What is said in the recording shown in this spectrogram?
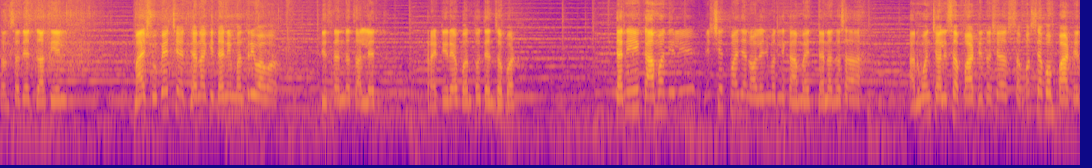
संसदेत जातील. माझ्या शुभेच्छा आहेत त्यांना की त्यांनी मंत्री व्हावं. तिसऱ्यांदा चाललेत. क्रायटेरिया बनतो त्यांचं पण. त्यांनी कामं दिली. निश्चित माझ्या नॉलेजमधली कामं आहेत. त्यांना जसा हनुमान चालिसा पाठ आहे तशा समस्या पण पाठ आहेत.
